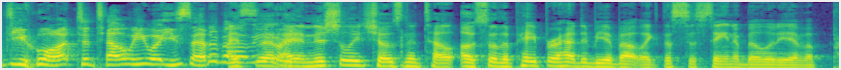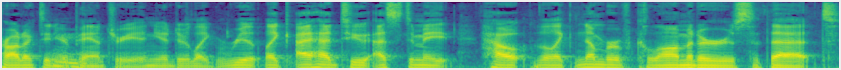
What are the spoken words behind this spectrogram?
do you want to tell me what you said about I me? said or- I initially chose Nutella. Oh, so the paper had to be about like the sustainability of a product in your mm. pantry, and you had to like real like I had to estimate how the like number of kilometers that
